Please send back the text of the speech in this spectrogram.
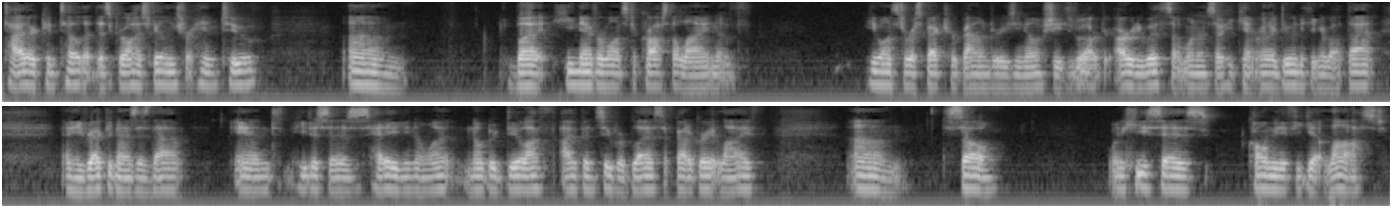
Tyler can tell that this girl has feelings for him too. Um, but he never wants to cross the line of he wants to respect her boundaries. You know, she's already with someone, and so he can't really do anything about that. And he recognizes that, and he just says, "Hey, you know what? No big deal. I've I've been super blessed. I've got a great life." Um, so when he says, "Call me if you get lost,"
